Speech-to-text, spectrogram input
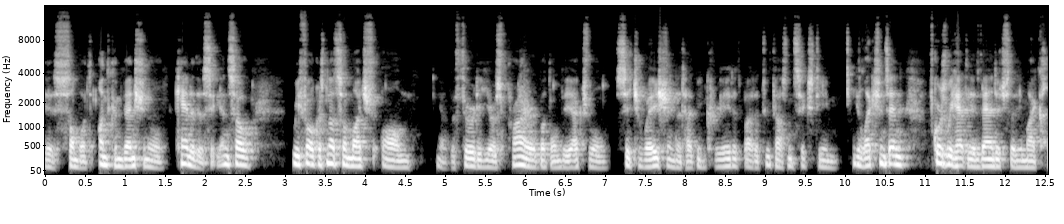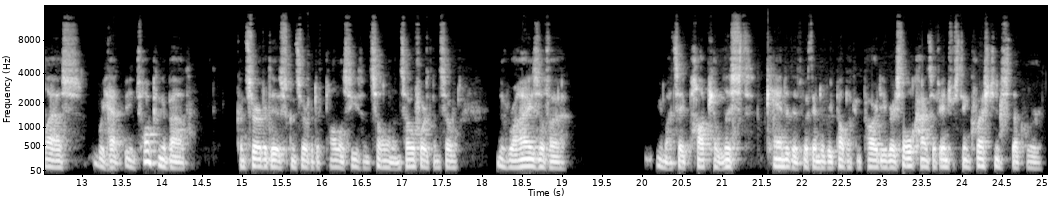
his somewhat unconventional candidacy. And so we focus not so much on you know, the 30 years prior, but on the actual situation that had been created by the 2016 elections. And of course, we had the advantage that in my class we had been talking about conservatives, conservative policies, and so on and so forth. And so the rise of a, you might say, populist candidate within the Republican Party raised all kinds of interesting questions that were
